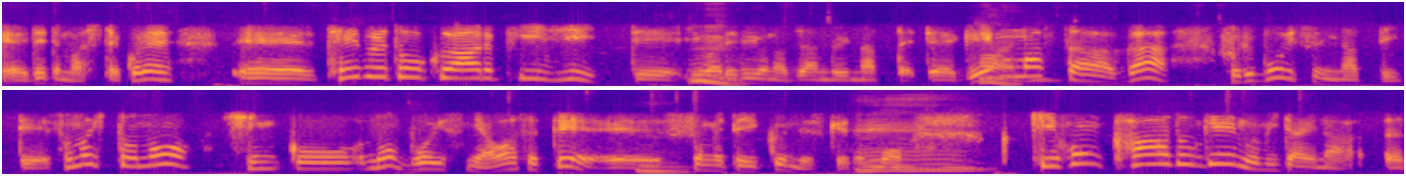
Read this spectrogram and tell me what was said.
えー出てまして、これ、えーテーブルトーク RPG って言われるようなジャンルになってて、ゲームマスターがフルボイスになっていて、その人の進行のボイスに合わせて、えーうん進めていくんですけども、え基本カードゲームみたいなえー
